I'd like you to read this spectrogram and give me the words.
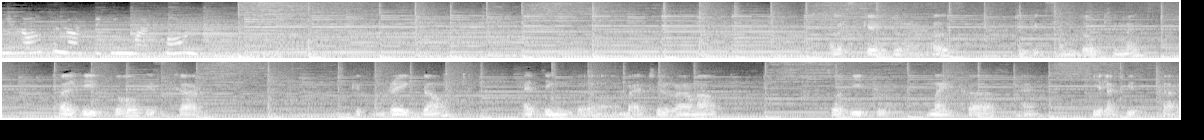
He's also not picking my phone. Alex came to my house to pick some documents. While he go, his car get break down. I think the battery ran out, so he took my car and he left his car.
